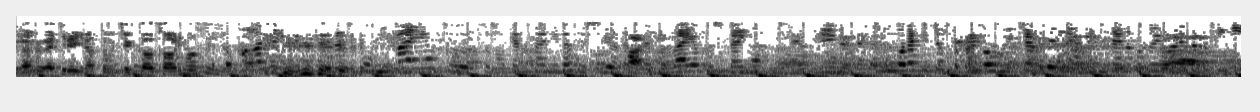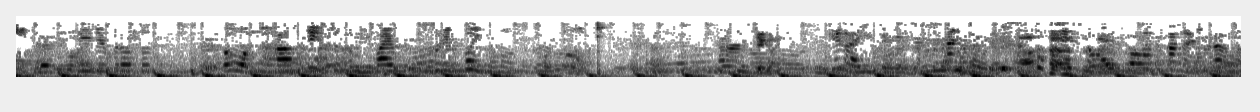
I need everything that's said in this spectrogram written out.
ラフが綺麗になっても結果は変わりませんよ。変わんない。んですけど、見栄えよく、そのお客さんに出す資料だから見栄えよくしたい。んだよね、みたい。な。ここだけちょっと画像浮い。ちゃってんだよね、みたい。なこと言われたときに、JJ プロトを使って、ちょっと見栄え、それっぽいものを作ると、受けがいい。受けがいいというか、すんなり通る。あーそういうのがつかないから、そ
